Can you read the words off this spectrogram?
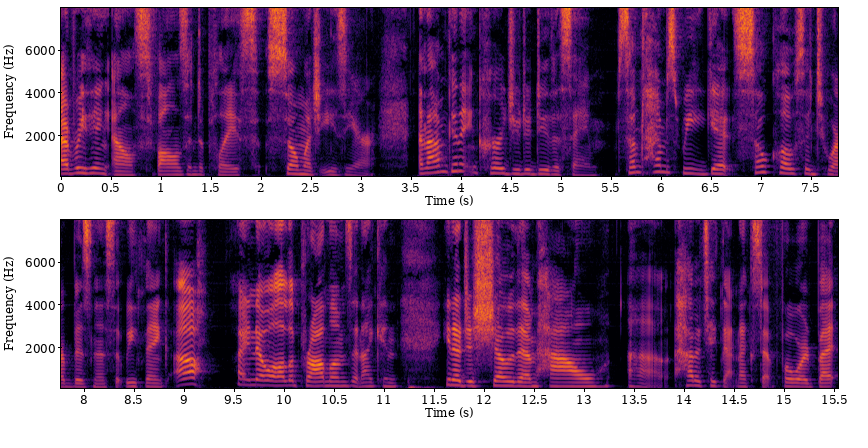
everything else falls into place so much easier. And I'm going to encourage you to do the same. Sometimes we get so close into our business that we think, oh, I know all the problems and I can, you know, just show them how uh, how to take that next step forward. But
